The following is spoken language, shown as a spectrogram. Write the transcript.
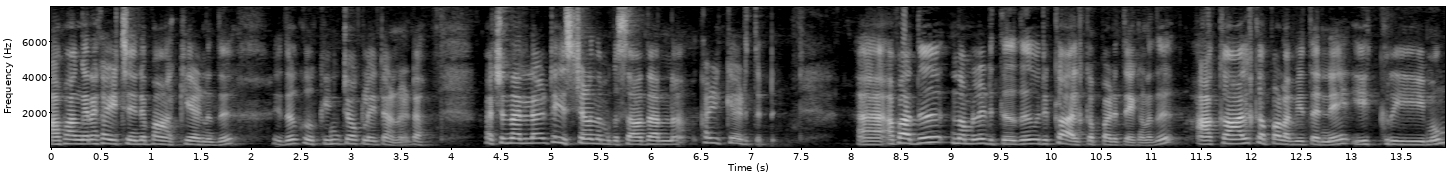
അപ്പോൾ അങ്ങനെ കഴിച്ചതിന്റെ ബാക്കിയാണിത്. ഇത് കുക്കിംഗ് ചോക്ലേറ്റ് ആണ് കേട്ടോ. പക്ഷെ നല്ല ടേസ്റ്റാണ് നമുക്ക് സാധാരണ കഴിക്കാൻ എടുത്തിട്ട്. അപ്പോൾ അത് നമ്മൾ എടുത്തത് ഒരു കാൽ കപ്പ് എടുത്തേക്കണത്. ആ കാൽ കപ്പ് അളവിൽ തന്നെ ഈ ക്രീമും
